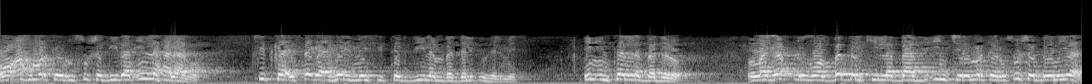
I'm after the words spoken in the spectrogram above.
oo ah markay rususha diidaan in la halaago jidkaa isagaa heli maysid tabdiilan bedelid u heli maysid. In inta la bedelo laga dhigo bedelkii la baabi'in jiray markay rususha beeniyaan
